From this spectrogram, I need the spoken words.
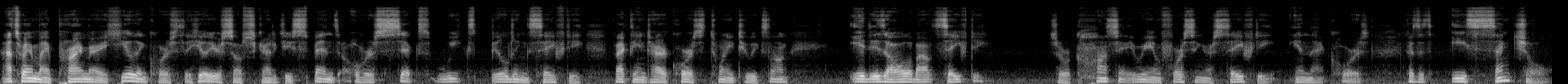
That's why my primary healing course, the Heal Yourself Strategy, spends over six weeks building safety. In fact, the entire course, is 22 weeks long, it is all about safety. So we're constantly reinforcing our safety in that course because it's essential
